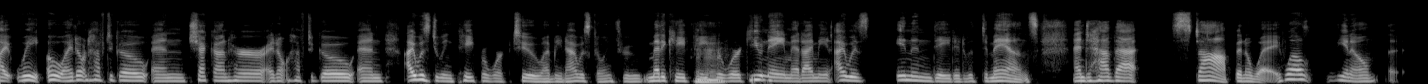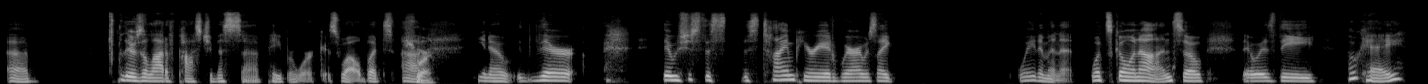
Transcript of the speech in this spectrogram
I wait, oh, I don't have to go and check on her. I don't have to go. And I was doing paperwork too. I mean, I was going through Medicaid mm-hmm. paperwork, mm-hmm. you name it. I mean, I was inundated with demands and to have that stop in a way. Well, you know, uh, uh there's a lot of posthumous uh, paperwork as well, but uh, sure. you know, there there was just this this time period where I was like, wait a minute, what's going on? So there was the okay,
